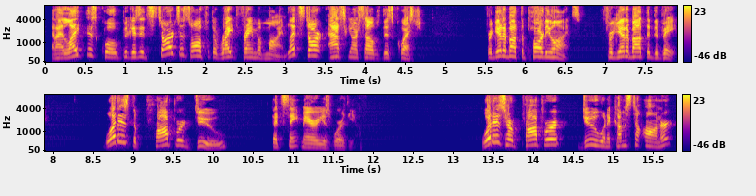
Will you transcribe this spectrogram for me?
And I like this quote because it starts us off with the right frame of mind. Let's start asking ourselves this question. Forget about the party lines. Forget about the debate. What is the proper due that St. Mary is worthy of? What is her proper due when it comes to honor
